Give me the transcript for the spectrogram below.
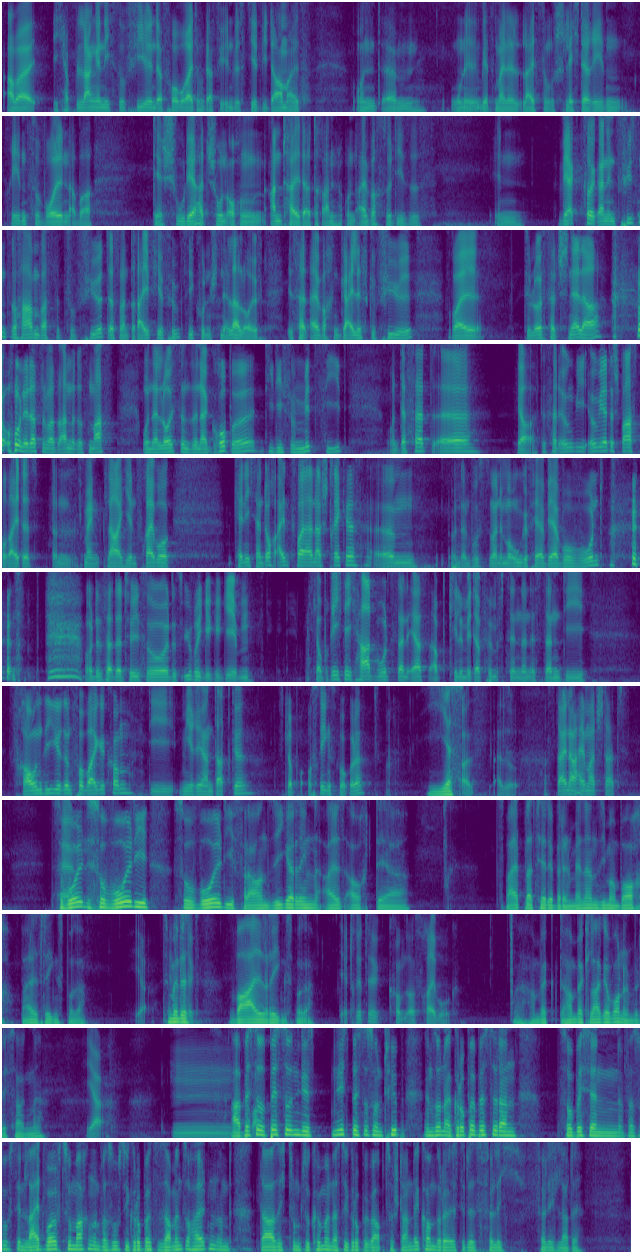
Aber ich habe lange nicht so viel in der Vorbereitung dafür investiert wie damals. Und ähm, ohne jetzt meine Leistung schlechter reden, reden zu wollen, aber der Schuh, der hat schon auch einen Anteil daran. Und einfach so dieses in Werkzeug an den Füßen zu haben, was dazu führt, dass man drei, vier, fünf Sekunden schneller läuft, ist halt einfach ein geiles Gefühl, weil du läufst halt schneller, ohne dass du was anderes machst. Und dann läufst du in so einer Gruppe, die dich so mitzieht. Und das hat, äh, ja, das hat irgendwie, irgendwie hat es Spaß bereitet. Dann, ich meine, klar, hier in Freiburg kenne ich dann doch ein, zwei an der Strecke. Ähm, und dann wusste man immer ungefähr, wer wo wohnt. und es hat natürlich so das Übrige gegeben. Ich glaube, richtig hart wurde es dann erst ab Kilometer 15. Dann ist dann die Frauensiegerin vorbeigekommen, die Miriam Datke. Ich glaube, aus Regensburg, oder? Yes. Aus, also aus deiner Heimatstadt. Sowohl, Ähm. sowohl, die, sowohl die Frauensiegerin als auch der Zweitplatzierte bei den Männern, Simon Boch, beides Regensburger. Ja. Zumindest Wahl-Regensburger. Der dritte kommt aus Freiburg. Da haben wir, da haben wir klar gewonnen, würde ich sagen, ne? Ja. Mm, Aber bist du, bist du, Nils, Nils, bist du so ein Typ, in so einer Gruppe bist du dann so ein bisschen, versuchst den Leitwolf zu machen und versuchst die Gruppe zusammenzuhalten und da sich drum zu kümmern, dass die Gruppe überhaupt zustande kommt oder ist dir das völlig, völlig Latte?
